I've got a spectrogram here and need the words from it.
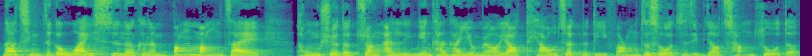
那请这个外师呢，可能帮忙在。同学的专案里面看看有没有要调整的地方，这是我自己比较常做的。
